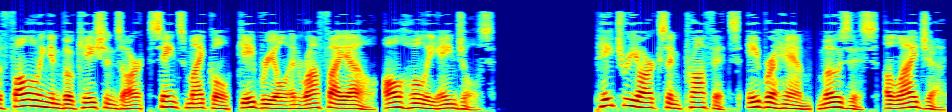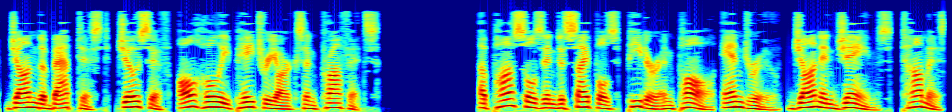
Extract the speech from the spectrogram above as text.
The following invocations are, Saints Michael, Gabriel and Raphael, all holy angels. Patriarchs and prophets, Abraham, Moses, Elijah, John the Baptist, Joseph, all holy patriarchs and prophets. Apostles and disciples, Peter and Paul, Andrew, John and James, Thomas,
